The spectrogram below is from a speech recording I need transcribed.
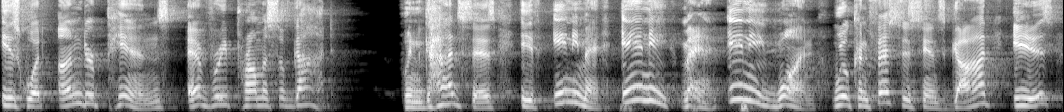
is what underpins every promise of God. When God says, if any man, any man, anyone will confess his sins, God is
